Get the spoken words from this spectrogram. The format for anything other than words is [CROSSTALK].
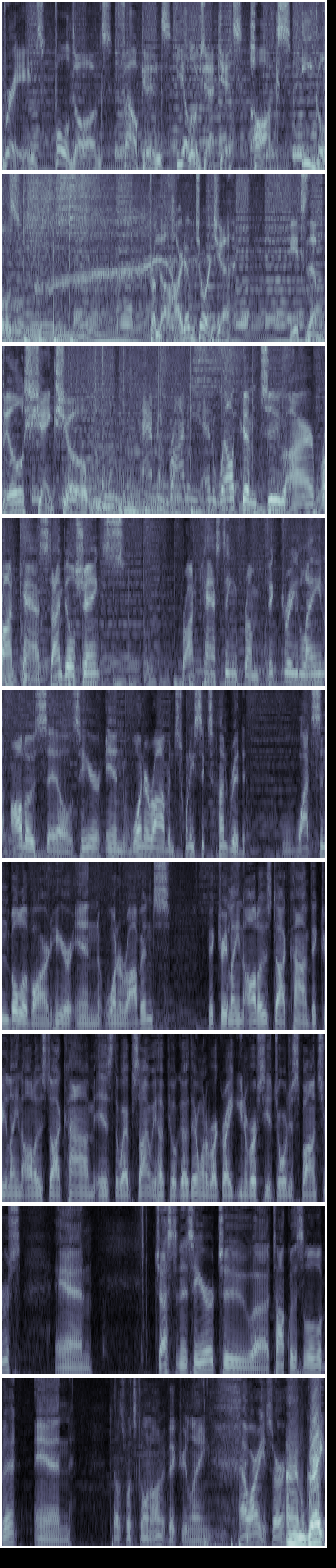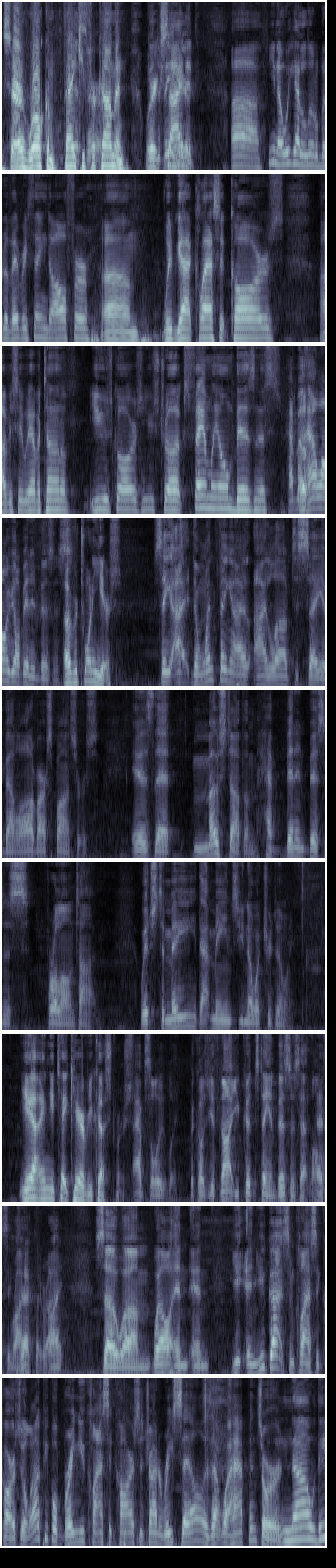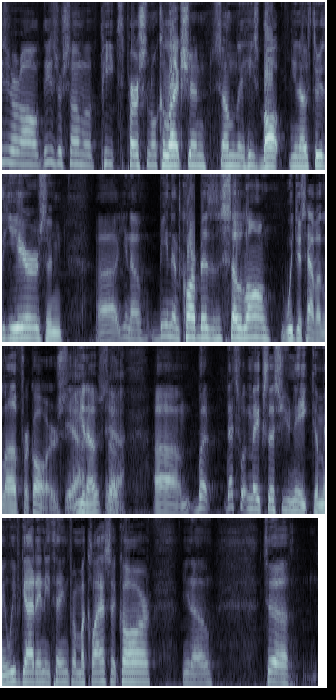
Braves, Bulldogs, Falcons, Yellow Jackets, Hawks, Eagles. From the heart of Georgia, it's the Bill Shanks Show. Happy Friday and welcome to our broadcast. I'm Bill Shanks, broadcasting from Victory Lane Auto Sales here in Warner Robins, 2600 Watson Boulevard here in Warner Robins. VictoryLaneAutos.com. VictoryLaneAutos.com is the website. We hope you'll go there. One of our great University of Georgia sponsors. And Justin is here to uh, talk with us a little bit and tell us what's going on at Victory Lane. How are you, sir? I'm great, sir. Welcome. Thank Yes, you for sir. coming. We're Good to be here. excited. Uh, you know, we got a little bit of everything to offer. Um, we've got classic cars. Obviously, we have a ton of used cars, used trucks, family-owned business. How about how long have y'all been in business? Over 20 years. See, I, the one thing I, I love to say about a lot of our sponsors is that most of them have been in business for a long time, which to me, that means you know what you're doing. Yeah, and you take care of your customers. Absolutely. Because if not, you couldn't stay in business that long. That's right? exactly right. So, um, well, and, and, you, and you've got some classic cars. Do a lot of people bring you classic cars to try to resell? Is that what happens? Or No, these are all these are some of Pete's personal collection. Some that he's bought, you know, through the years, and uh, you know, being in the car business so long, we just have a love for cars. Yeah, you know, so. Um, but that's what makes us unique. I mean, we've got anything from a classic car, you know, to a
